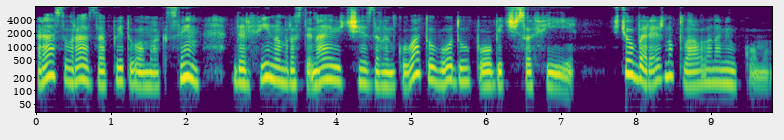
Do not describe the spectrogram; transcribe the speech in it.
Раз у раз запитував Максим, дельфіном розтинаючи зеленкувату воду побіч Софії, що обережно плавала на мілкому.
